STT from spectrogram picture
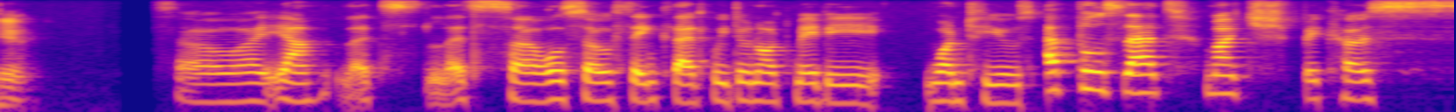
Yeah. So uh, yeah, let's let's uh, also think that we do not maybe want to use apples that much because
